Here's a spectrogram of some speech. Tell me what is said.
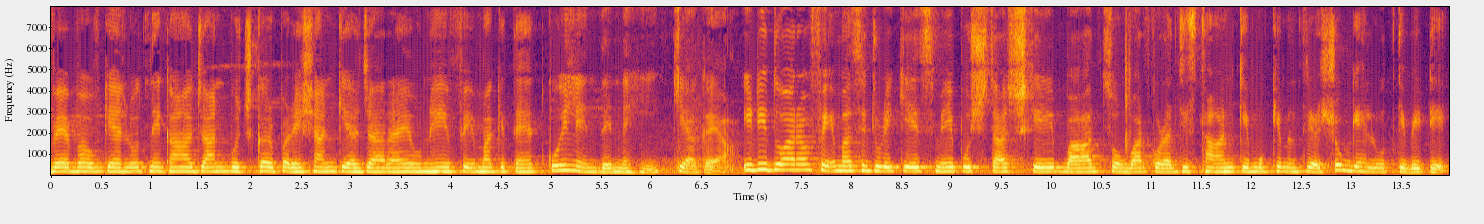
वैभव गहलोत ने कहा, जानबूझकर परेशान किया जा रहा है। उन्हें फेमा के तहत कोई लेन देन नहीं किया गया। ईडी द्वारा फेमा से जुड़े केस में पूछताछ के बाद सोमवार को राजस्थान के मुख्यमंत्री अशोक गहलोत के बेटे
